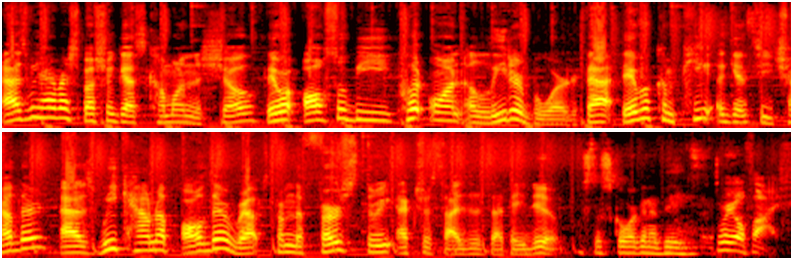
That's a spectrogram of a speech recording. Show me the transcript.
As we have our special guests come on the show, they will also be put on a leaderboard that they will compete against each other as we count up all their reps from the first three exercises that they do. What's the score gonna be? 305.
